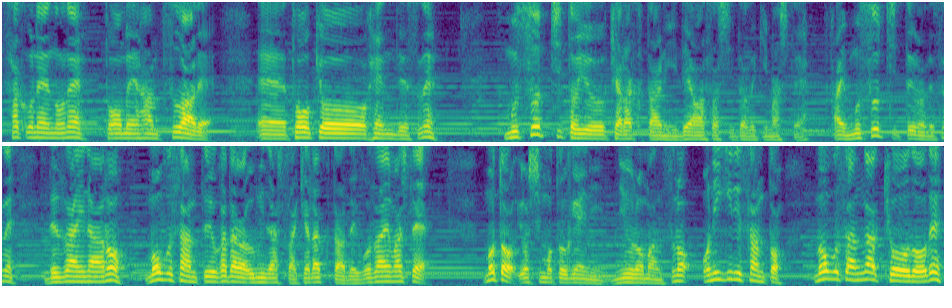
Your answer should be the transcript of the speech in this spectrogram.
昨年のね、東名阪ツアーで、えー東京編ですね、ムスッチというキャラクターに出会わさせていただきまして、はい、ムスッチっていうのはですね、デザイナーのモグさんという方が生み出したキャラクターでございまして、元吉本芸人ニューロマンスのおにぎりさんとモグさんが共同で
